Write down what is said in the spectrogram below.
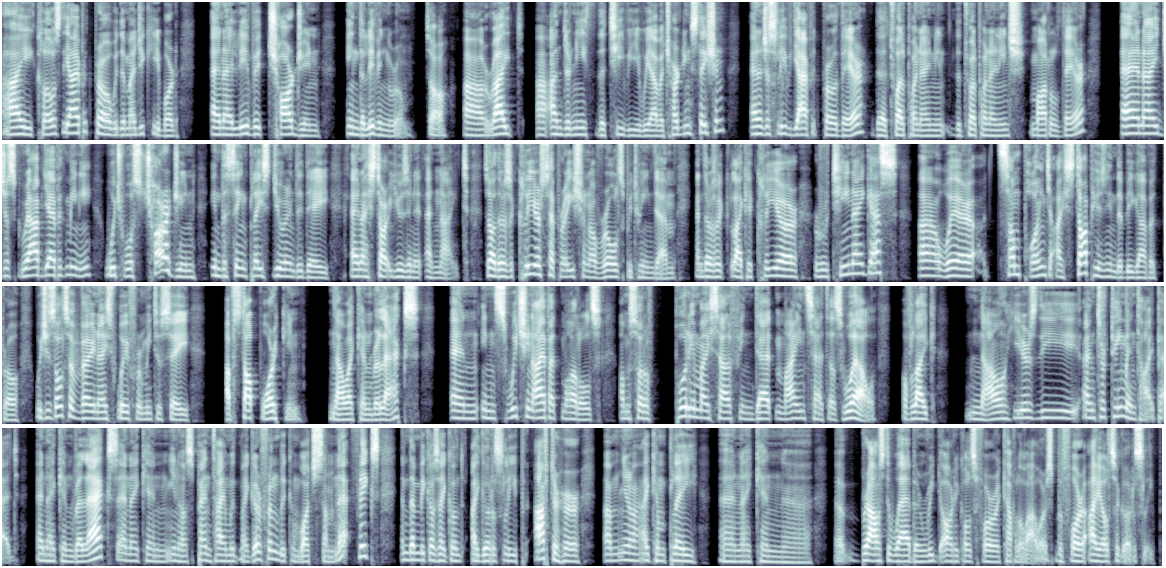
I close the iPad Pro with the Magic Keyboard and I leave it charging in the living room. So uh, right uh, underneath the TV, we have a charging station, and I just leave the iPad Pro there, the 12.9 the 12.9 inch model there, and I just grabbed the iPad mini, which was charging in the same place during the day, and I start using it at night. So there's a clear separation of roles between them, and there's a, like a clear routine, I guess, uh, where at some point I stop using the big iPad Pro, which is also a very nice way for me to say, I've stopped working, now I can relax. And in switching iPad models, I'm sort of putting myself in that mindset as well of like, now here's the entertainment iPad and I can relax and I can, you know, spend time with my girlfriend. We can watch some Netflix, and then because I go I go to sleep after her, um, you know, I can play and I can uh, uh, browse the web and read articles for a couple of hours before I also go to sleep.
